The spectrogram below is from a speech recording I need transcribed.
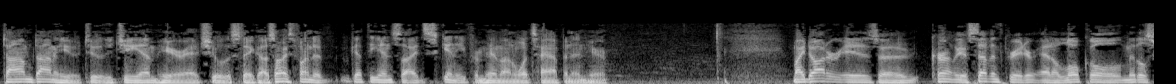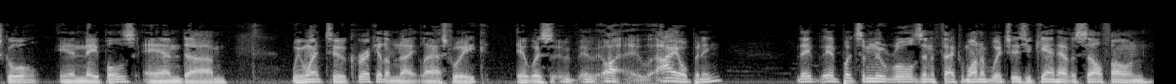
Tom Donahue, too, the GM here at Shula Steakhouse. Always fun to get the inside skinny from him on what's happening here. My daughter is uh, currently a seventh grader at a local middle school in Naples, and um, we went to curriculum night last week. It was uh, eye-opening. They, they put some new rules in effect, one of which is you can't have a cell phone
